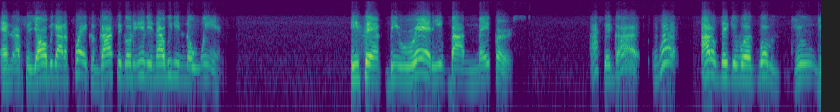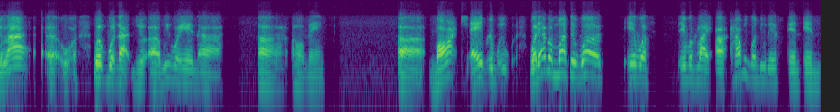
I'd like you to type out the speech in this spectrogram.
And I said, y'all, we got to pray because God said go to India. Now we need to know when. He said, be ready by May 1st. I said, God, what? I don't think it was, what was June, July? Uh, what, what not, uh, we were in, uh, uh, oh man, uh, March, April, whatever month it was, it was it was like, uh, how are we gonna do this in in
